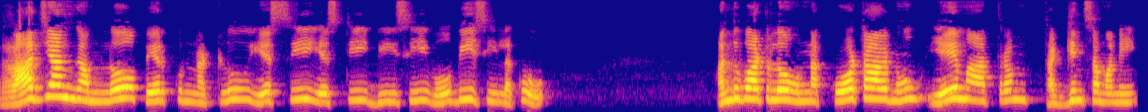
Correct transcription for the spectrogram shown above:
రాజ్యాంగంలో పేర్కొన్నట్లు ఎస్సీ ఎస్టీ బీసీ ఓబీసీలకు అందుబాటులో ఉన్న కోటాను ఏమాత్రం తగ్గించమని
